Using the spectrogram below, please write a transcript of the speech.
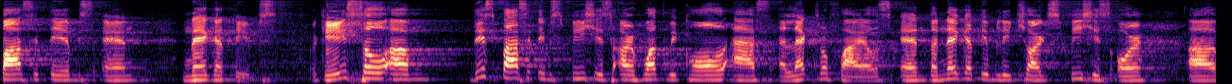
positives and negatives. Okay, so um, these positive species are what we call as electrophiles, and the negatively charged species or uh,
